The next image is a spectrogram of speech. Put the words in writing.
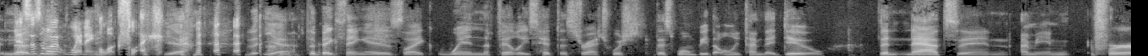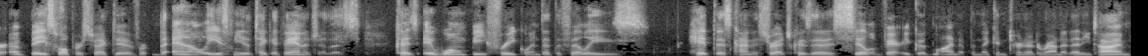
no, this is the- what winning looks like. yeah the, yeah the big thing is like when the phillies hit the stretch which this won't be the only time they do the nats and i mean for a baseball perspective the nl east need to take advantage of this because it won't be frequent that the phillies hit this kind of stretch because it is still a very good lineup and they can turn it around at any time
